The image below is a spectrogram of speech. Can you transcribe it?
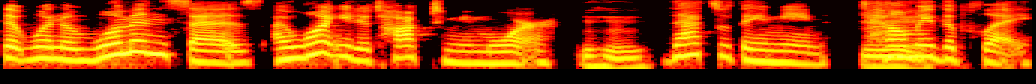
that when a woman says, I want you to talk to me more, hmm that's what they mean. Tell Mm. me the play.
